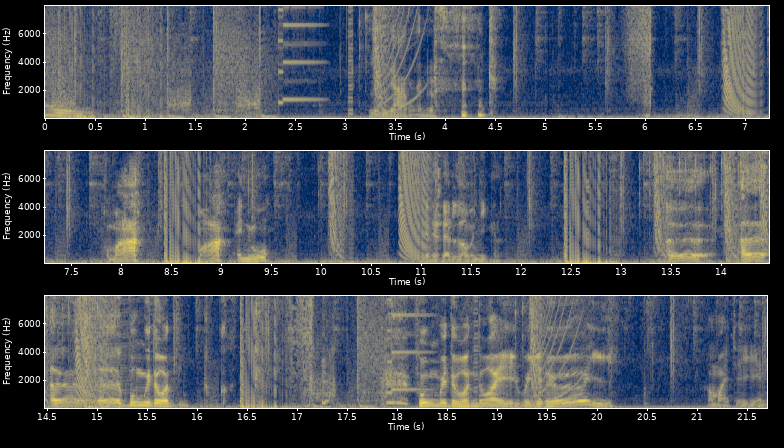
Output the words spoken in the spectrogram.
โหเล่นยากกันนะเข้ามา มา ไอ้หนู เดี๋ยวเดี๋ยวเรามันยิงกัน เออ เออ เออ เออ พุ่งไม่โดน พุ่งไม่โดนด้วยเวยเลย เอาใหม่ใจเย็น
